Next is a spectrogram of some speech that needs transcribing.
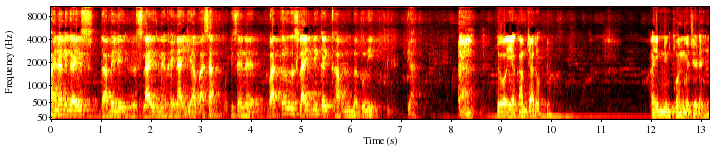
ફાઇનલી ગાઈસ દાબેલી સ્લાઇડને ખાઈને આવી ગયા પાછા. ઓફિસે ને વાત કરું તો સ્લાઇડની કંઈક કંઈ ખાવાનું નહોતું નહીં. ત્યાં. જો અહીંયા કામ ચાલુ. અહીં એમની ફોનમાં ચડે છે.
